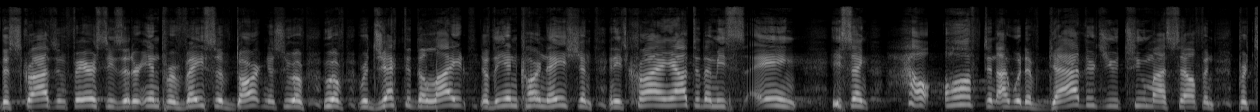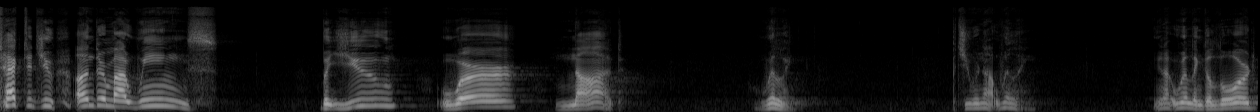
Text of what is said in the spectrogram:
the scribes and Pharisees that are in pervasive darkness, who have, who have rejected the light of the incarnation. And he's crying out to them. He's saying, He's saying, how often I would have gathered you to myself and protected you under my wings, but you were not willing. But you were not willing. You're not willing. The Lord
